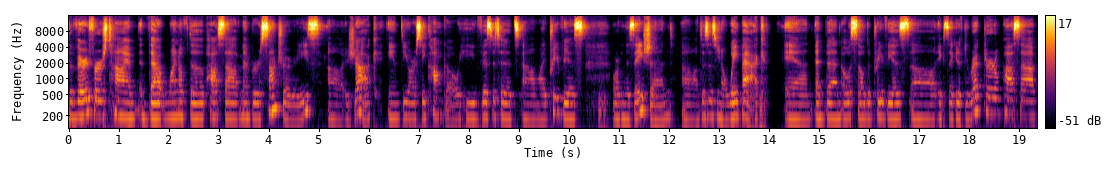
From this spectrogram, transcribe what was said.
the very first time that one of the PASA member sanctuaries, uh, JACK in DRC Congo, he visited uh, my previous organization. Uh, this is you know way back, and and then also the previous uh, executive director of PASA,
